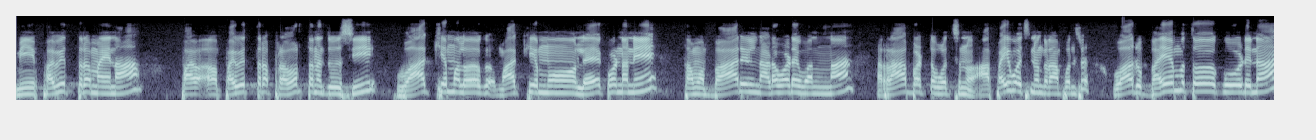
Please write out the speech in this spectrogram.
మీ పవిత్రమైన ప- పవిత్ర ప్రవర్తన చూసి వాక్యములో వాక్యము లేకుండానే తమ భార్యలు నడవడం వలన రాబట్టవచ్చును ఆ పై వచ్చిన జ్ఞాపకం వారు భయముతో కూడిన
